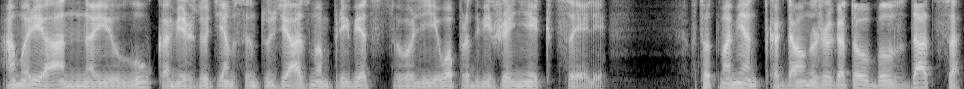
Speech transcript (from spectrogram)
а Марианна и Лука между тем с энтузиазмом приветствовали его продвижение к цели. В тот момент, когда он уже готов был сдаться,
